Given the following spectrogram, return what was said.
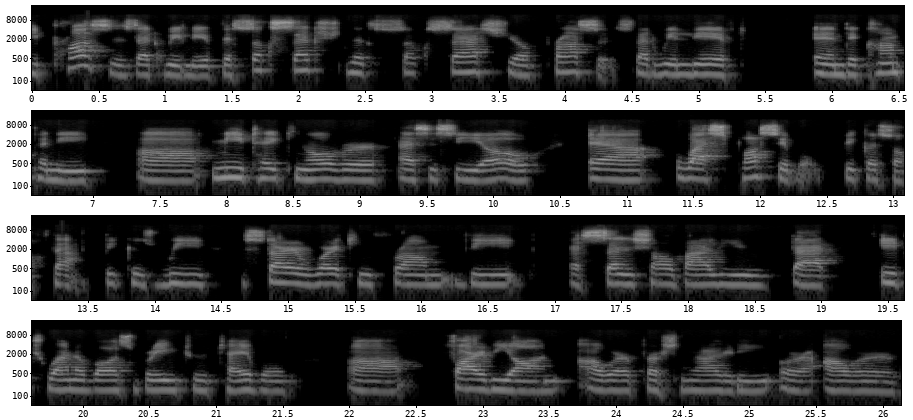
the process that we lived, the success, the successful process that we lived in the company, uh, me taking over as a CEO, uh, was possible because of that, because we started working from the essential value that each one of us bring to the table uh, far beyond our personality or our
